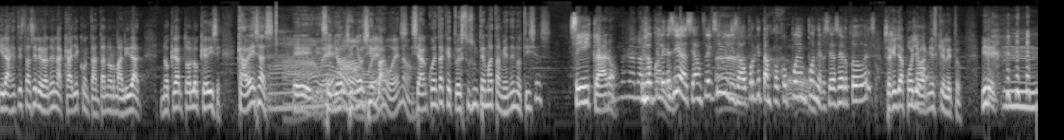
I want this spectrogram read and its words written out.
y la gente está celebrando en la calle con tanta normalidad. No crean todo lo que dice. Cabezas, eh, bueno, señor, señor Silva, bueno, bueno. ¿se dan cuenta que todo esto es un tema también de noticias? Sí, claro. No Y lo que le malo. decía, se han flexibilizado porque tampoco pueden ponerse a hacer todo eso. O sea que ya puedo No. llevar mi esqueleto. Mire, mm,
